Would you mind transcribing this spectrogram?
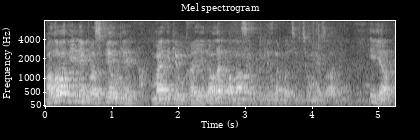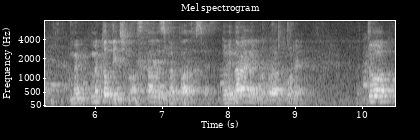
голова вільної проспілки медиків України Олег Панасенко, який знаходиться в цьому залі, і я ми методично стали звертатися до Генеральної прокуратури, до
